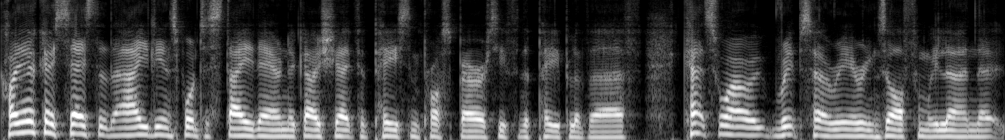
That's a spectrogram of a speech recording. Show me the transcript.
Kyoko says that the aliens want to stay there and negotiate for peace and prosperity for the people of Earth. Katsuo rips her earrings off and we learn that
